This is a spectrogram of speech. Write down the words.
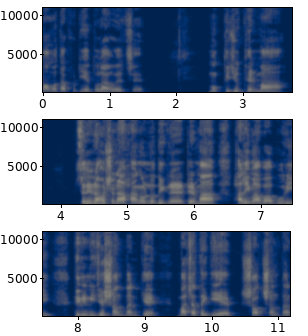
মমতা ফুটিয়ে তোলা হয়েছে। মুক্তিযুদ্ধের মা, সেলিনা হোসেনা হাঙর নদী গ্রেনেটের মা হালিমা বা বুড়ি তিনি নিজের সন্তানকে বাঁচাতে গিয়ে, সৎ সন্তান,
